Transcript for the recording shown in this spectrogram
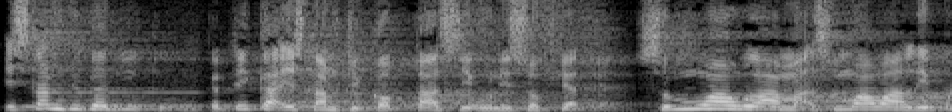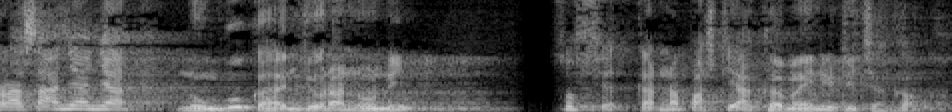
Islam juga gitu. Ketika Islam dikoptasi Uni Soviet, semua ulama, semua wali perasaannya hanya nunggu kehancuran Uni Soviet karena pasti agama ini dijaga Allah.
